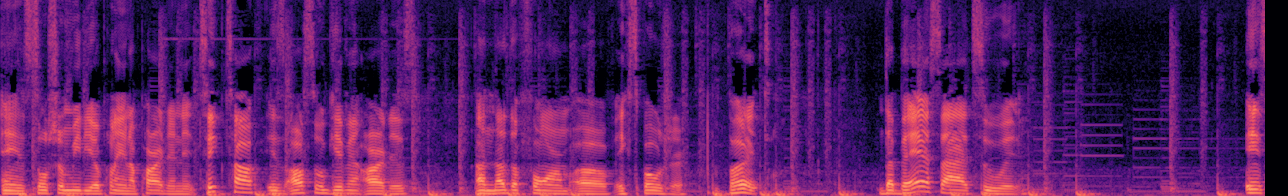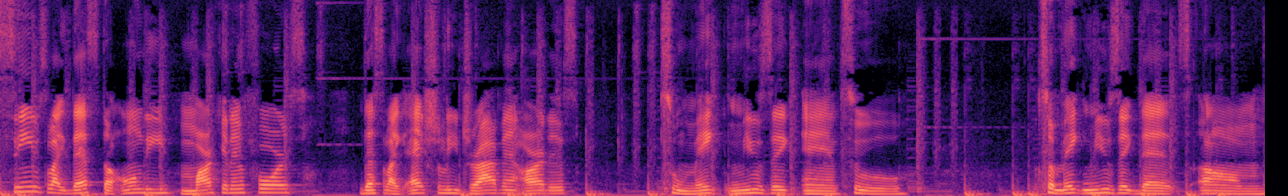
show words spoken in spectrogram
and social media playing a part in it. TikTok is also giving artists another form of exposure. But the bad side to it, it seems like that's the only marketing force that's like actually driving artists to make music and to to make music that's um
